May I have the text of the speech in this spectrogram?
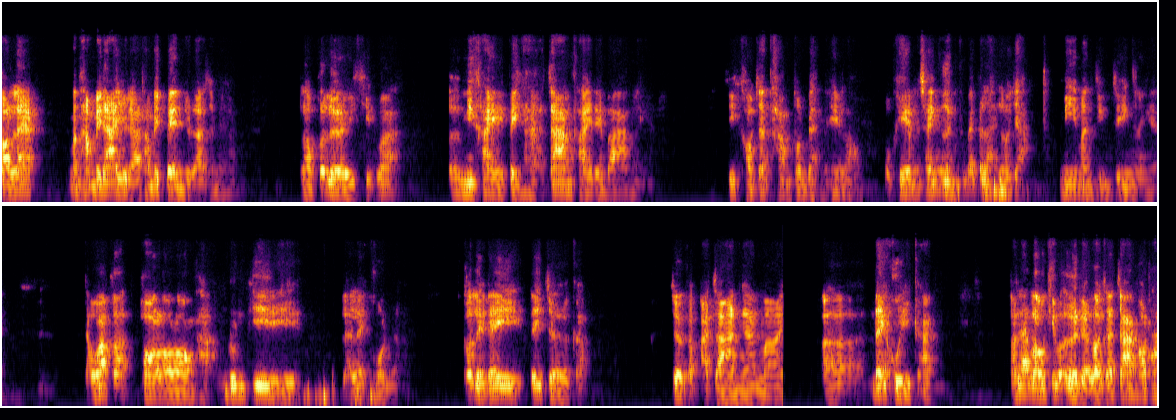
ตอนแรกมันทำไม่ได้อยู่แล้วทำไม่เป็นอยู่แล้วใช่ไหมครับ เราก็เลยคิดว่า เออมีใครไปหาจ้างใครได้บ้างอะไรเงี้ยที่เขาจะทำต้นแบบนี้ให้เรา โอเค มันใช้เงินก็ไม่เป็นไรเราอยากมีมันจริง ๆอะไรเงี้ย แต่ว่าก็พอเราลองถามรุ่นพี่หลาย ๆ คนนะก็เลยได้ได้เจอกับ เจอกับอาจารย์งานไม้เอ่อได้คุยกัน ตอนแรกเราคิดว่าเออเดี๋ยวเราจะจ้างเขาท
